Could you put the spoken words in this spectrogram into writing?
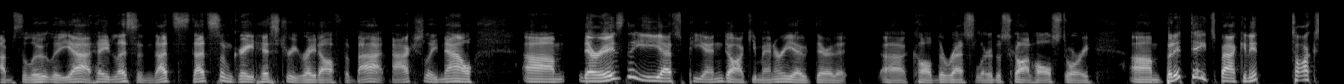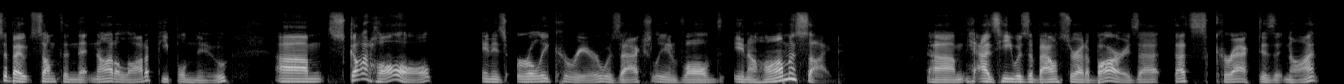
Absolutely, yeah. Hey, listen, that's that's some great history right off the bat. Actually, now um, there is the ESPN documentary out there that called "The Wrestler," the Scott Hall story, um, but it dates back and it talks about something that not a lot of people knew. Um, Scott Hall, in his early career, was actually involved in a homicide um, as he was a bouncer at a bar. Is that that's correct? Is it not?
